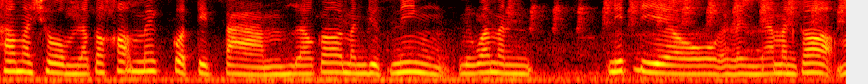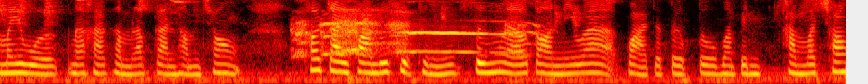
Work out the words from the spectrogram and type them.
เข้ามาชมแล้วก็เข้าไม่กดติดตาม แล้วก็มันหยุดนิ่ง หรือว่ามันนิดเดียวอะไรเงี้ยมันก็ไม่เวิร์กนะคะสำหรับการทำช่อง เข้าใจความรู้สึกถึงซึ้งแล้วตอนนี้ว่ากว่าจะเติบโตมาเป็นคำว่าช่อง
